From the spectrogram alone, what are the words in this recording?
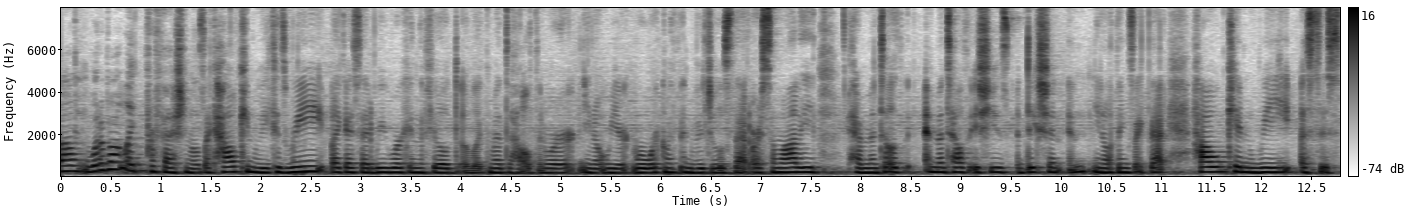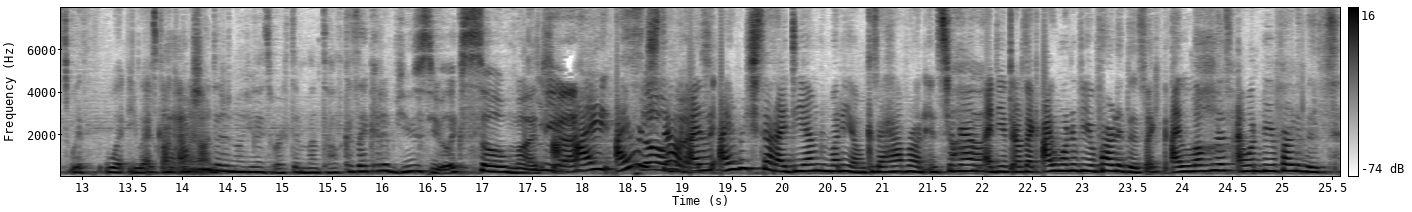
Um, what about like professionals? Like, how can we? Because we, like I said, we work in the field of like mental health, and we're you know we're we're working with individuals that are Somali, have mental and mental health issues, addiction, and you know things like that. How can we assist with what you guys got I actually on? didn't know you guys worked in mental health because I could have used you like so much. Yeah, I, I reached so out. I, I reached out. I DM'd Mariam because I have her on Instagram. Uh, I DM'd. Her. I was like, I want to be a part of this. Like, I love this. I want to be a part of this.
